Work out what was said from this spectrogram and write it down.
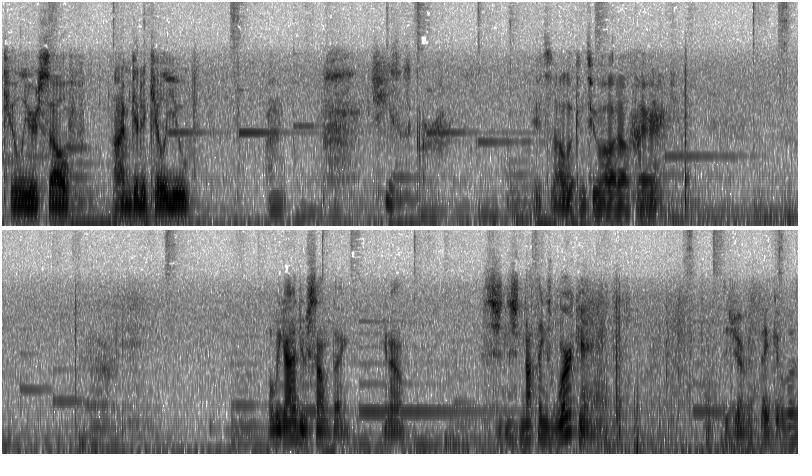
Kill yourself. I'm gonna kill you. Jesus Christ. It's not looking too hot out there. Well, we gotta do something, you know. It's just, just nothing's working. Did you ever think it was?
